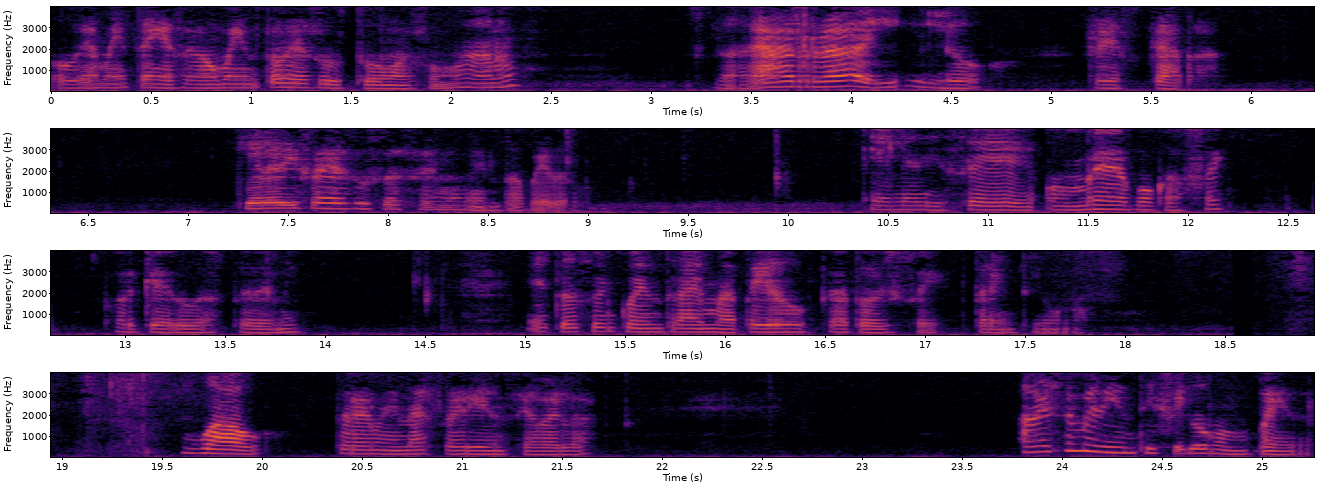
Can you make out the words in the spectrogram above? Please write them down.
Obviamente en ese momento Jesús toma su mano, lo agarra y lo rescata. ¿Qué le dice Jesús en ese momento a Pedro? Él le dice, hombre de poca fe, ¿por qué dudaste de mí? Esto se encuentra en Mateo 14, 31. Wow, tremenda experiencia, ¿verdad? A veces me identifico con Pedro,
